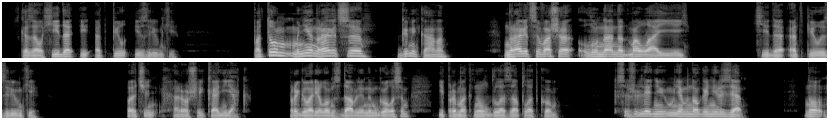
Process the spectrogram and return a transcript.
— сказал Хида и отпил из рюмки. — Потом мне нравится Гамикава. Нравится ваша луна над Малайей. Хида отпил из рюмки. Очень хороший коньяк, проговорил он сдавленным голосом и промокнул глаза платком. К сожалению, мне много нельзя. Но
